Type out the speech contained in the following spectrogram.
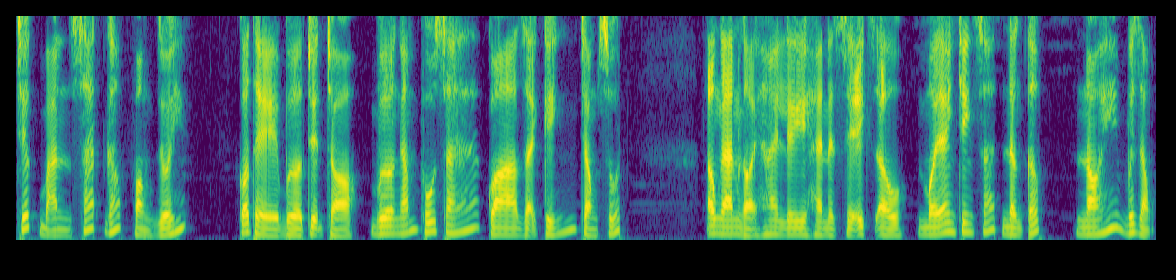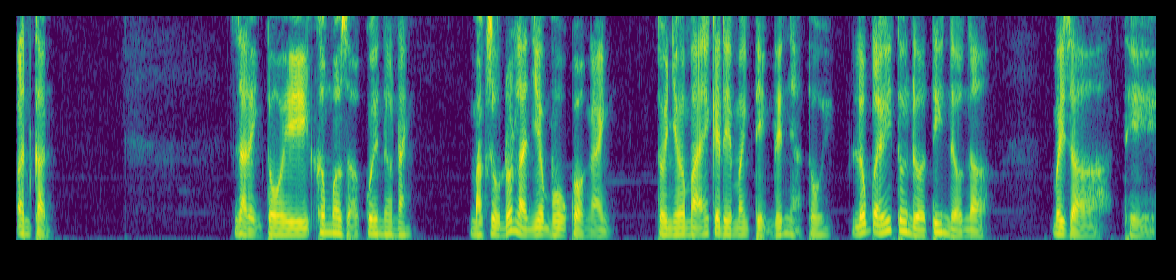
chiếc bàn sát góc phòng dưới, có thể vừa chuyện trò, vừa ngắm phố xá qua dãy kính trong suốt. Ông An gọi hai ly Hennessy XO, mời anh trinh sát nâng cốc, nói với giọng ân cần. Gia đình tôi không bao giờ quên ơn anh. Mặc dù đó là nhiệm vụ của ngành, tôi nhớ mãi cái đêm anh tìm đến nhà tôi. Lúc ấy tôi nửa tin nửa ngờ. Bây giờ thì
